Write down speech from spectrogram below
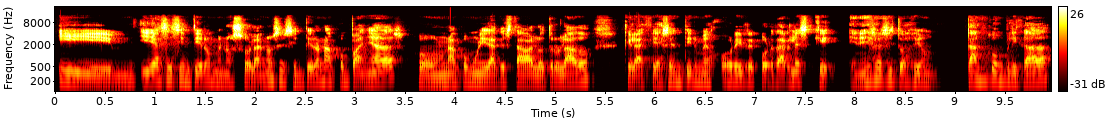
Y, y ellas se sintieron menos solas, ¿no? se sintieron acompañadas con una comunidad que estaba al otro lado que la hacía sentir mejor y recordarles que en esa situación tan complicada,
